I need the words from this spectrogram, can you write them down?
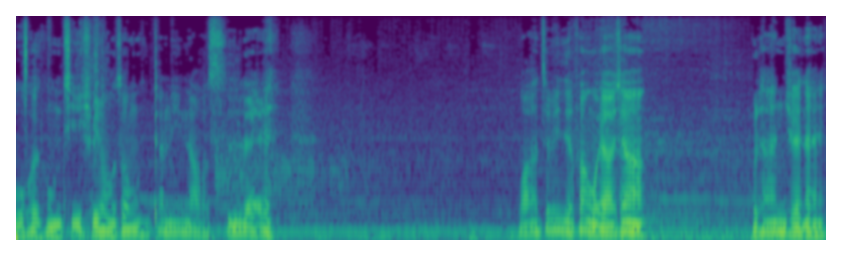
不会攻击巡逻中，干你老师哎！哇，这边的范围好像不太安全哎，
